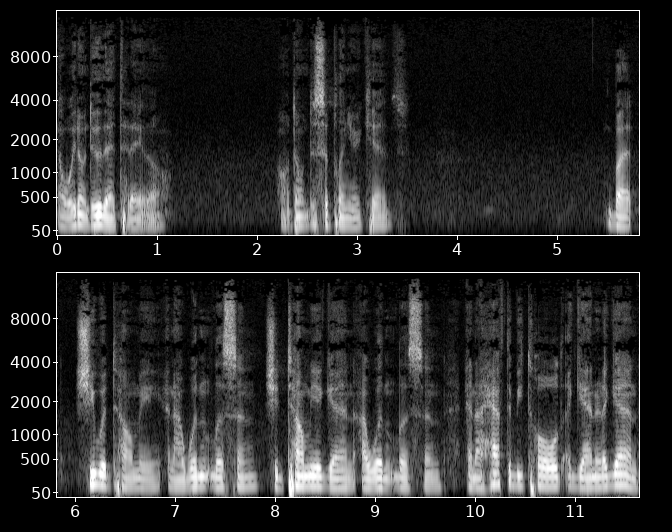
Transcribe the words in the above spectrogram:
Oh, we don't do that today, though. Oh, don't discipline your kids. But she would tell me, and I wouldn't listen. She'd tell me again, I wouldn't listen. And I have to be told again and again.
